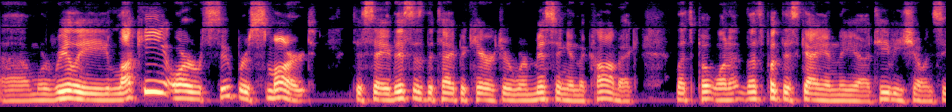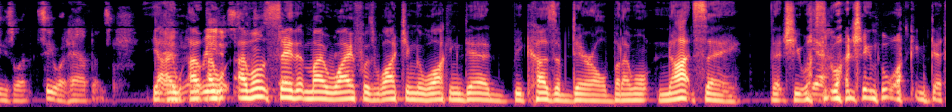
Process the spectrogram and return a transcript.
um, we're really lucky or super smart to say this is the type of character we're missing in the comic. Let's put one. Let's put this guy in the uh, TV show and sees what see what happens. Yeah, I, I, I, I, won't say that my wife was watching The Walking Dead because of Daryl, but I won't not say that she wasn't yeah. watching The Walking Dead.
